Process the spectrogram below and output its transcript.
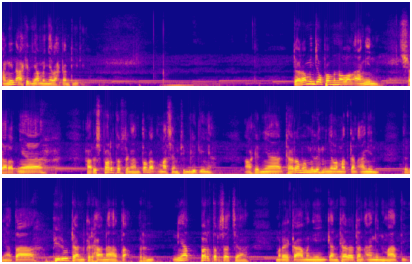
Angin akhirnya menyerahkan diri. Dara mencoba menolong Angin, Syaratnya harus barter dengan tongkat emas yang dimilikinya. Akhirnya Dara memilih menyelamatkan angin. Ternyata Biru dan Gerhana tak berniat barter saja. Mereka menginginkan Dara dan angin mati.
